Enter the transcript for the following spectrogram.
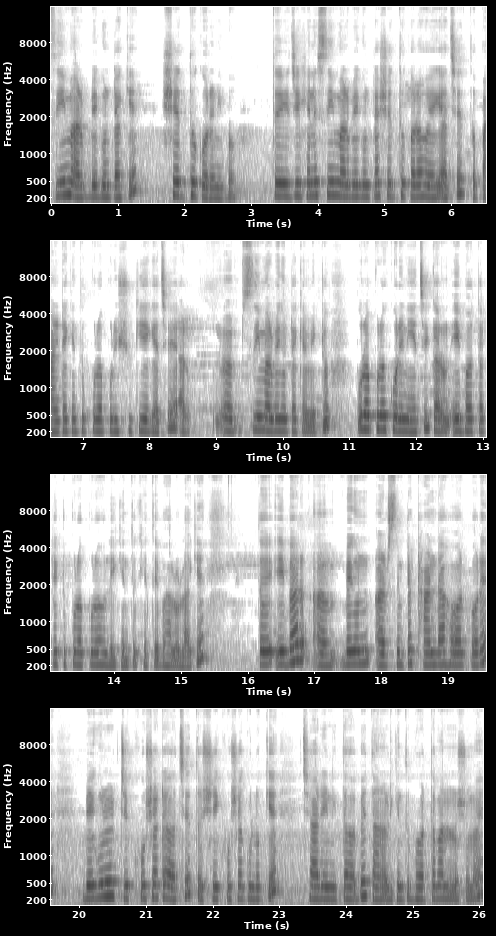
সিম আর বেগুনটাকে সেদ্ধ করে নিব। তো এই যে এখানে সিম আর বেগুনটা সেদ্ধ করা হয়ে গেছে, তো পানিটা কিন্তু পুরোপুরি শুকিয়ে গেছে। আর সিম আর বেগুনটাকে আমি একটু পুরো পুরো করে নিয়েছি, কারণ এই ভর্তাটা একটু পুরো পুরো হলেই কিন্তু খেতে ভালো লাগে। তো এবার বেগুন আর সিমটা ঠান্ডা হওয়ার পরে বেগুনের যে খোসাটা আছে, তো সেই খোসাগুলোকে ছাড়িয়ে নিতে হবে। তা নাহলে কিন্তু ভর্তা বানানোর সময়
